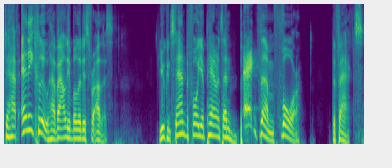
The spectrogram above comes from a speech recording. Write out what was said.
to have any clue how valuable it is for others. You can stand before your parents and beg them for the facts,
